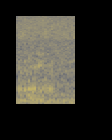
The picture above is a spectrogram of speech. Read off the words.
All right.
